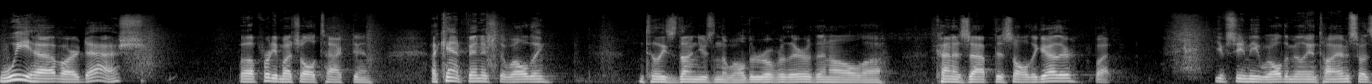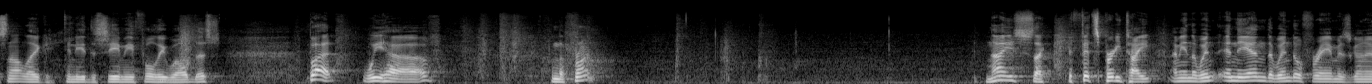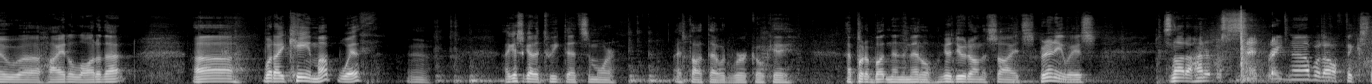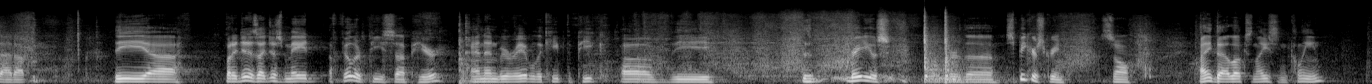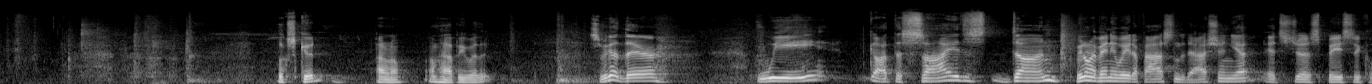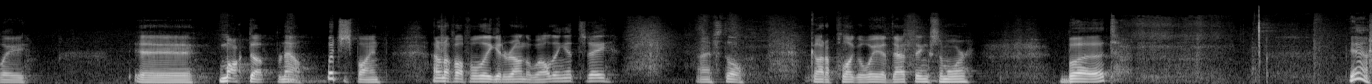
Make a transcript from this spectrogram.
We have our dash, well, pretty much all tacked in. I can't finish the welding until he's done using the welder over there. Then I'll uh, kind of zap this all together. But you've seen me weld a million times, so it's not like you need to see me fully weld this. But we have from the front nice like it fits pretty tight. I mean the win- in the end the window frame is going to uh, hide a lot of that. Uh, what i came up with uh, i guess i got to tweak that some more. I thought that would work okay. I put a button in the middle. I'm going to do it on the sides. But anyways it's not 100% right now but i'll fix that up. The uh, what i did is i just made a filler piece up here and then we were able to keep the peak of the the radio or the speaker screen. So I think that looks nice and clean. Looks good. I don't know. I'm happy with it. So we got there. We got the sides done. We don't have any way to fasten the dash in yet. It's just basically uh, mocked up for now, which is fine. I don't know if I'll fully get around to welding it today. I still got to plug away at that thing some more. But yeah,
